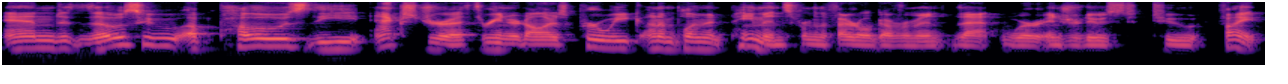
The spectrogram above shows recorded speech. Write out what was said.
And those who oppose the extra $300 per week unemployment payments from the federal government that were introduced to fight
